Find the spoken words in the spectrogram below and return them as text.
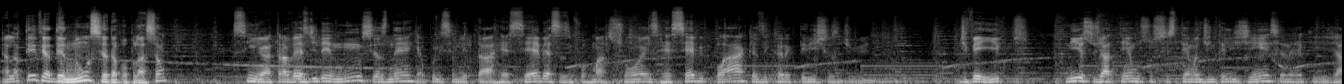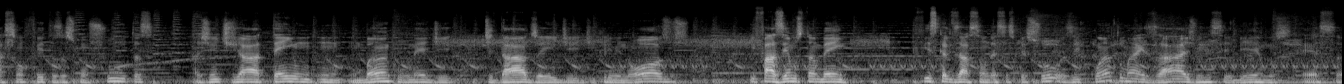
Ela teve a denúncia da população? Sim, através de denúncias, né, que a Polícia Militar recebe essas informações, recebe placas e características de, de veículos. Nisso já temos um sistema de inteligência, né, que já são feitas as consultas. A gente já tem um, um, um banco né, de, de, dados aí de, de criminosos e fazemos também fiscalização dessas pessoas. E quanto mais ágil recebermos essa,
